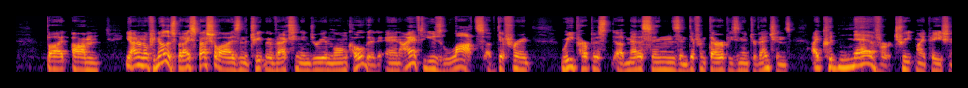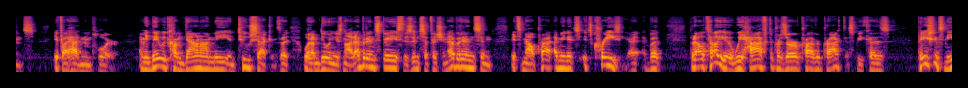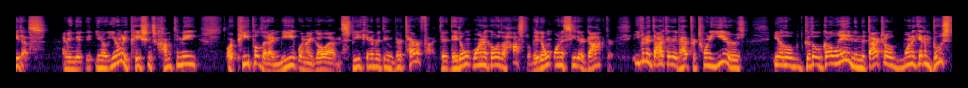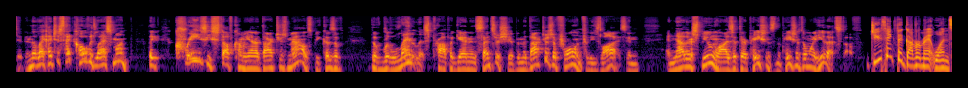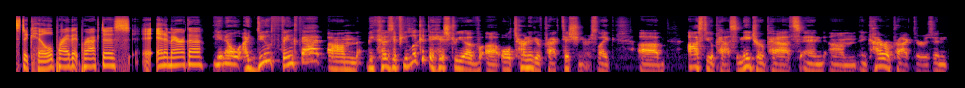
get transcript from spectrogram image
But um, yeah, I don't know if you know this, but I specialize in the treatment of vaccine injury and long COVID, and I have to use lots of different repurposed uh, medicines and different therapies and interventions, I could never treat my patients if I had an employer. I mean, they would come down on me in two seconds. what I'm doing is not evidence based. There's insufficient evidence, and it's malpractice. I mean, it's it's crazy. but but I'll tell you, we have to preserve private practice because patients need us. I mean, you know, you know how many patients come to me or people that I meet when I go out and speak and everything, they're terrified. They're, they do not want to go to the hospital. They don't want to see their doctor. Even a doctor they've had for 20 years, you know, they'll, they'll go in and the doctor will want to get them boosted. And they're like, I just had COVID last month. Like crazy stuff coming out of doctors' mouths because of the relentless propaganda and censorship. And the doctors are falling for these lies. And and now they're spewing lies at their patients, and the patients don't want to hear that stuff. Do you think the government wants to kill private practice in America? You know, I do think that um, because if you look at the history of uh, alternative practitioners like uh, osteopaths and naturopaths and um, and chiropractors and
